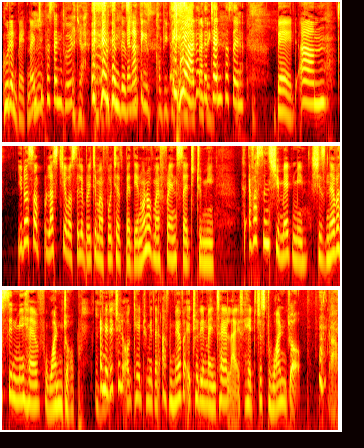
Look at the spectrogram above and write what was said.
good and bad. 90% good. Yeah. and then there's and nothing is completely. yeah, then the nothing. ten percent bad. Um, you know, some last year I was celebrating my 40th birthday, and one of my friends said to me, ever since she met me, she's never seen me have one job. And it actually occurred to me that I've never actually in my entire life had just one job. Wow.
